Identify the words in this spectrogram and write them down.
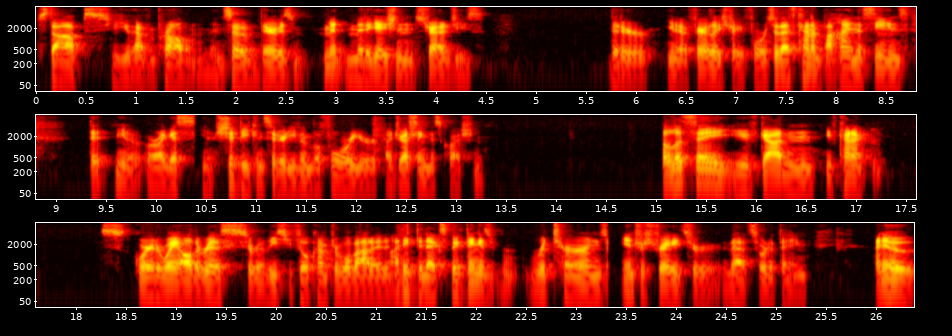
stops, you have a problem. And so there is mit- mitigation strategies that are, you know, fairly straightforward. So that's kind of behind the scenes that, you know, or I guess, you know, should be considered even before you're addressing this question. But let's say you've gotten, you've kind of squared away all the risks, or at least you feel comfortable about it. I think the next big thing is returns, interest rates, or that sort of thing. I know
